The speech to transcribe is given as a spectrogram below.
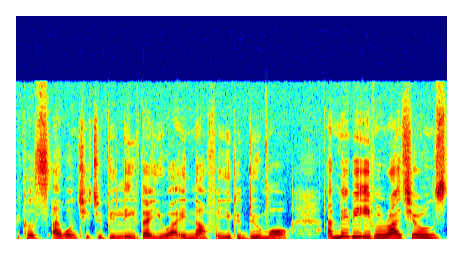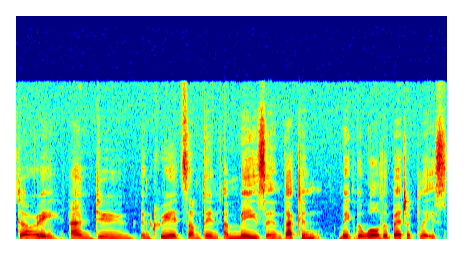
because I want you to believe that you are enough and you can do more. And maybe even write your own story and do and create something amazing that can make the world a better place.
